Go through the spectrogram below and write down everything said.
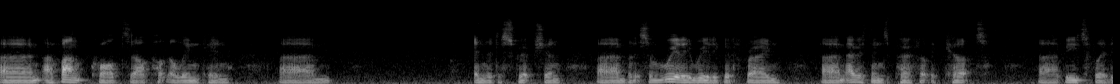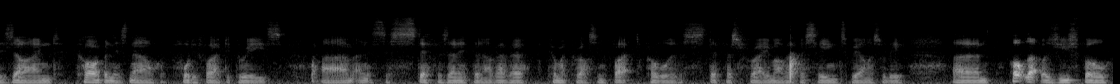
Um, Avant quads, I'll put the link in um, in the description. Um, but it's a really, really good frame. Um, everything's perfectly cut, uh, beautifully designed. Carbon is now 45 degrees um, and it's as stiff as anything I've ever come across. In fact, probably the stiffest frame I've ever seen, to be honest with you. Um, hope that was useful.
